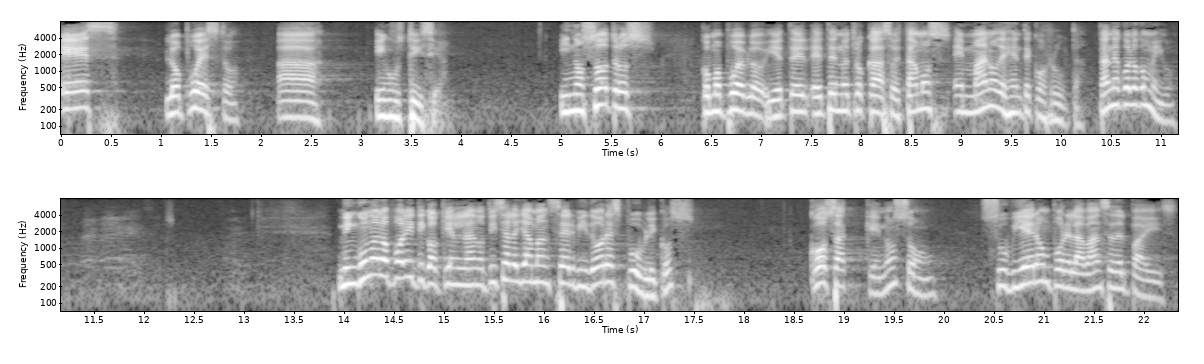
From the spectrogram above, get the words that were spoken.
es lo opuesto a injusticia. Y nosotros, como pueblo, y este, este, es nuestro caso, estamos en manos de gente corrupta. ¿Están de acuerdo conmigo? Ninguno de los políticos a quien la noticia le llaman servidores públicos, cosa que no son, subieron por el avance del país,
